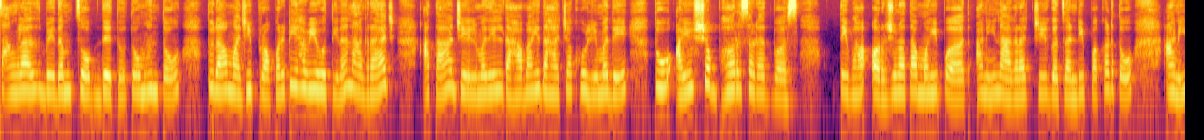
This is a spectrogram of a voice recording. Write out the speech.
चांगलाच बेदम चोप देतो. तो म्हणतो तुला माझी प्रॉपर्टी हवी होती ना नागराज? आता जेलमधील दहा बाय दहाच्या खोलीमध्ये तू आयुष्यभर सडत बस. तेव्हा अर्जुन आता महिपत आणि नागराजची गचंडी पकडतो आणि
